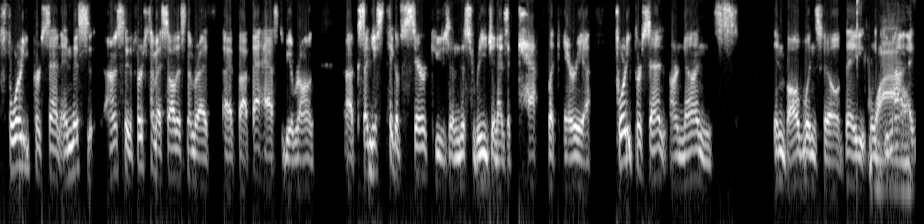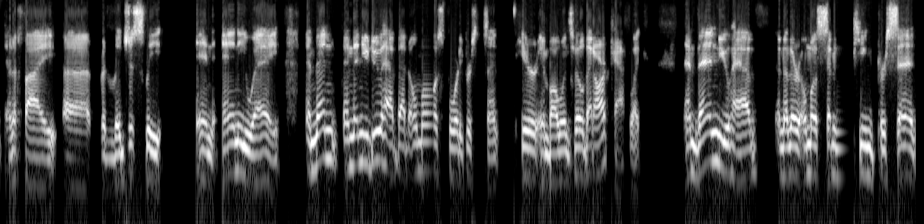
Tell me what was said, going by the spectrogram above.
forty uh, percent, and this honestly, the first time I saw this number, I, I thought that has to be wrong because uh, I just think of Syracuse and this region as a Catholic area. Forty percent are nones in Baldwinsville. They, they wow. do not identify uh, religiously in any way. And then and then you do have that almost 40% here in Baldwinsville that are Catholic. And then you have another almost 17%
